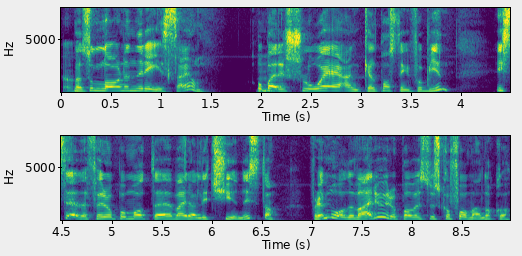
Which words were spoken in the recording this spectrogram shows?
Men så lar han den reise seg igjen og bare slå en enkel pasning forbi den. I stedet for å på en måte være litt kynisk. da For det må du være i Europa hvis du skal få med noe.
